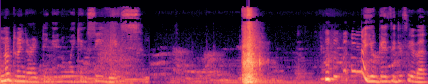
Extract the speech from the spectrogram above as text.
I'm not doing the right thing. I know I can see this. you guys, did you see that?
